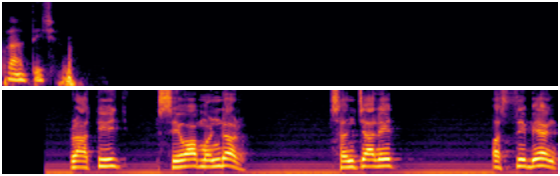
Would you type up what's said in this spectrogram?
પ્રાંતિજ. પ્રાંતિજ સેવા મંડળ સંચાલિત અસ્થિ બેંક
